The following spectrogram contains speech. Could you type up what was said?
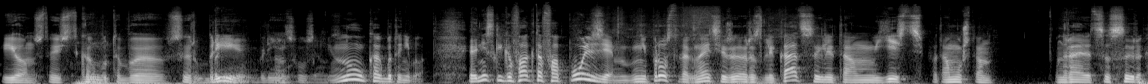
Йонс, то есть как будто бы сыр бри, бри французский. Бри, ну, как бы то ни было. Э, несколько фактов о пользе. Не просто так, знаете, развлекаться или там есть, потому что нравится сыр,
